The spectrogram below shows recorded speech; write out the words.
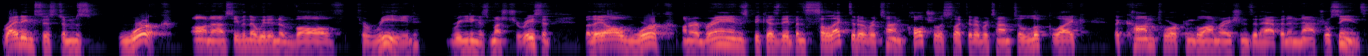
writing systems work on us, even though we didn't evolve to read. Reading is much too recent, but they all work on our brains because they've been selected over time, culturally selected over time, to look like the contour conglomerations that happen in natural scenes.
